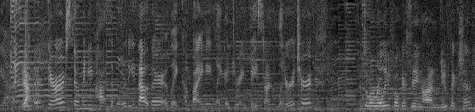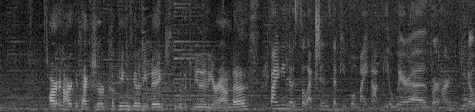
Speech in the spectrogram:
Yeah. yeah. There are so many possibilities out there of like combining like a drink based on literature. And so we're really focusing on new fiction, art and architecture. Cooking is going to be big just because of the community around us. Finding those selections that people might not be aware of or aren't, you know,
